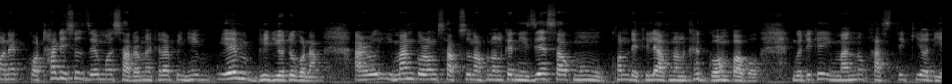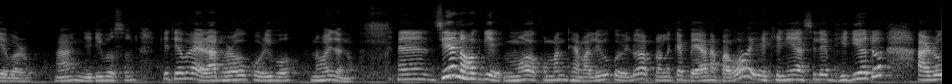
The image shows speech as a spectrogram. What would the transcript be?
মানে কথা দিছোঁ যে, মই চাদৰ মেখেলা পিন্ধিয়ে ভিডিঅ'টো বনাম। আৰু ইমান গৰম চাওকচোন, আপোনালোকে নিজে চাওক মোৰ মুখখন দেখিলে আপোনালোকে গম পাব। গতিকে ইমাননো শাস্তি কিয় দিয়ে বাৰু? হা, নিদিবচোন। কেতিয়াবা এৰা ধৰাও কৰিব, নহয় জানো? যিয়ে নহওক দিয়ে, মই অকণমান ধেমালিও কৰিলোঁ, আপোনালোকে বেয়া নাপাব। এইখিনিয়ে আছিলে ভিডিঅ'টো। আৰু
